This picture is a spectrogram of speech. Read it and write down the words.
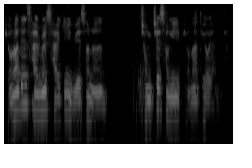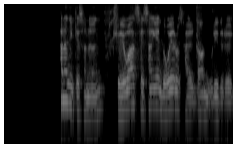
변화된 삶을 살기 위해서는 정체성이 변화되어야 합니다. 하나님께서는 죄와 세상의 노예로 살던 우리들을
